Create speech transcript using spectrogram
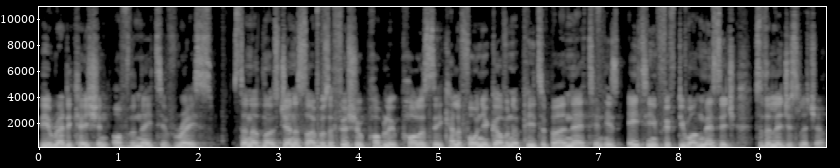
the eradication of the native race. Stannard notes genocide was official public policy. California Governor Peter Burnett in his 1851 message to the legislature.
